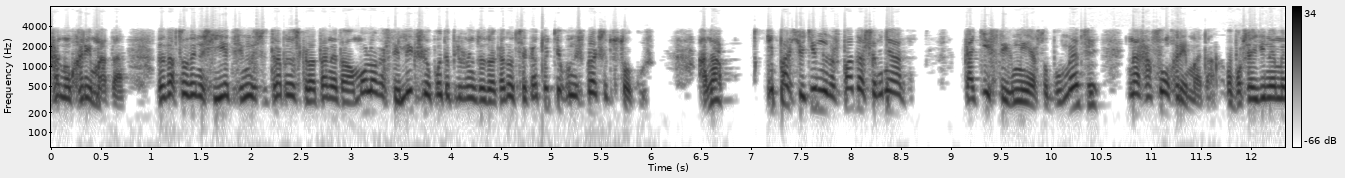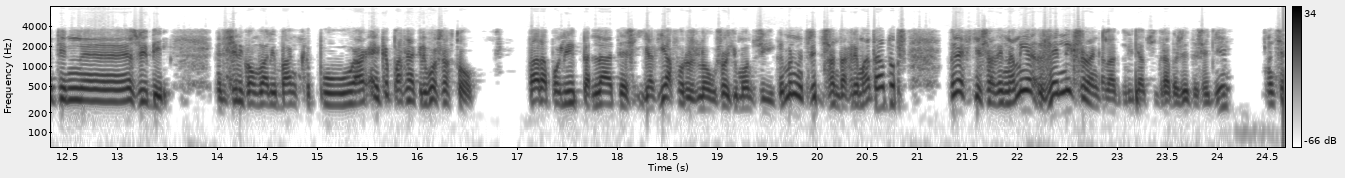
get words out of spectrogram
χάνουν χρήματα. Βέβαια αυτό δεν ισχύει γιατί συνήθως οι τράπεζες κρατάνε τα ομόλογα στη λήξη οπότε πληρώνουν το 100% και έχουν εισπράξει τους τόκους. Αλλά υπάρχει ο κίνδυνος πάντα σε μια κακή στιγμή, ας το πούμε έτσι, να χαθούν χρήματα. Όπως έγινε με την ε, SVB, με τη Silicon Valley Bank που έπαθε ακριβώς αυτό πάρα πολλοί πελάτες για διάφορους λόγους, όχι μόνο τους συγκεκριμένους, ζήτησαν τα χρήματά τους, βρέθηκε σε αδυναμία, δεν ήξεραν καλά τη δουλειά τους οι τραπεζίτες εκεί. Έτσι,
